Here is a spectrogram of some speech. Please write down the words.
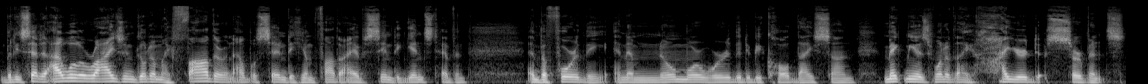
But he said, I will arise and go to my father, and I will say to him, Father, I have sinned against heaven and before thee, and am no more worthy to be called thy son. Make me as one of thy hired servants.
